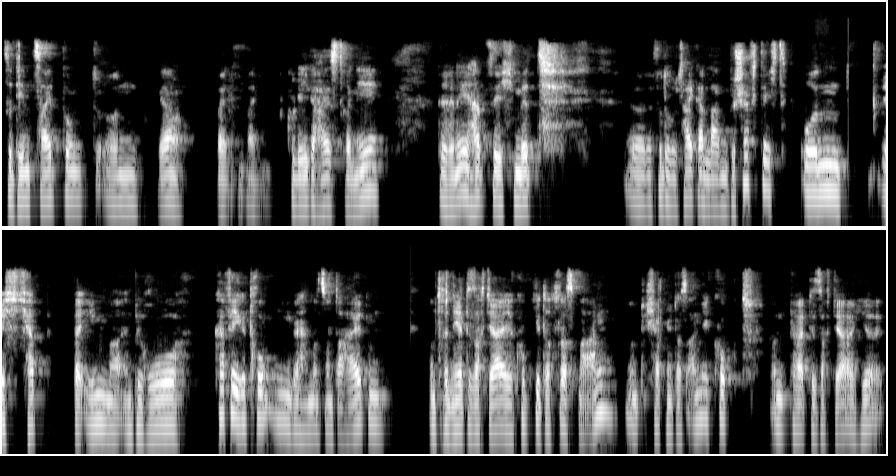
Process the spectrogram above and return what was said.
zu dem Zeitpunkt. Und ja, mein, mein Kollege heißt René. Der René hat sich mit äh, Photovoltaikanlagen beschäftigt und ich habe bei ihm mal im Büro Kaffee getrunken, wir haben uns unterhalten und René hat gesagt, ja, ihr guckt dir doch das mal an und ich habe mir das angeguckt und er hat gesagt, ja, hier,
